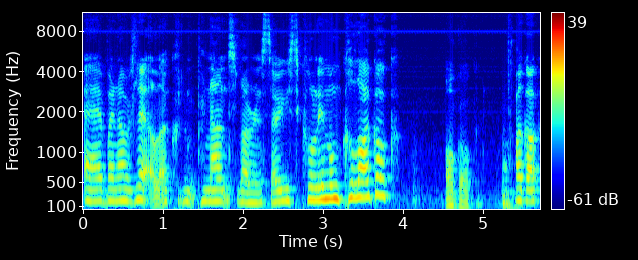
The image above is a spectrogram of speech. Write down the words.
uh, when I was little, I couldn't pronounce Lawrence, so I used to call him Uncle Ogog. Ogog. Ogog.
